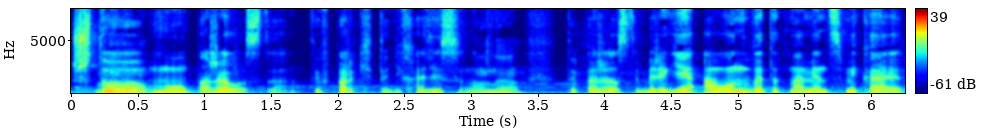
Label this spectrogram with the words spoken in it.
что, мол, пожалуйста, ты в парке-то не ходи, сынок, Да. ты, пожалуйста, береги. А он в этот момент смекает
